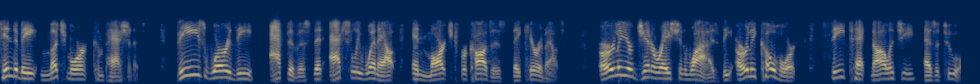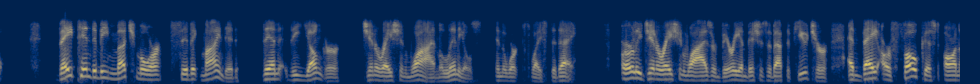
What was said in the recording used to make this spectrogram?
tend to be much more compassionate. These were the activists that actually went out and marched for causes they care about earlier generation wise, the early cohort see technology as a tool. They tend to be much more civic minded than the younger generation Y, millennials in the workplace today. Early generation Ys are very ambitious about the future and they are focused on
